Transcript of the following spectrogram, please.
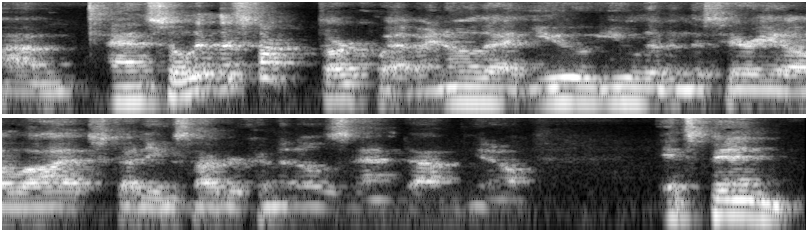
Um, and so let, us talk dark web. I know that you you live in this area a lot, studying cyber criminals, and um, you know, it's been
